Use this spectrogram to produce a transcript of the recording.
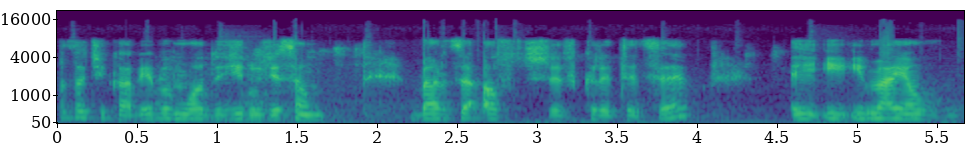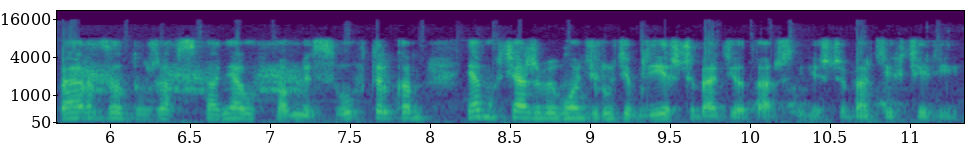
bardzo ciekawie, bo młodzi ludzie są bardzo ostrzy w krytyce. I, i, i, mają bardzo dużo wspaniałych pomysłów, tylko ja bym chciała, żeby młodzi ludzie byli jeszcze bardziej odważni, jeszcze bardziej chcieli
